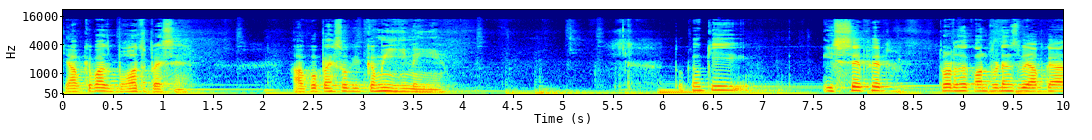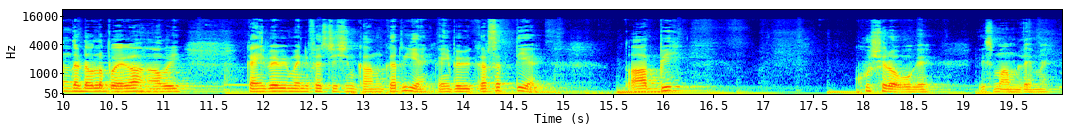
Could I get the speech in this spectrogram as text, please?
कि आपके पास बहुत पैसे हैं। आपको पैसों की कमी ही नहीं है। तो क्योंकि इससे फिर थोड़ा सा कॉन्फिडेंस भी आपके अंदर डेवलप होएगा। हाँ भाई, कहीं पे भी मैनिफेस्टेशन काम कर रही है, कहीं पे भी कर सकती है तो आप भी खुश रहोगे इस मामले में।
